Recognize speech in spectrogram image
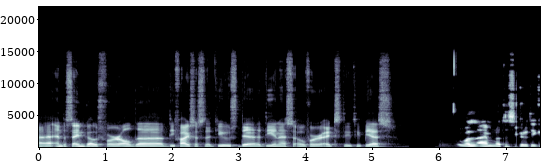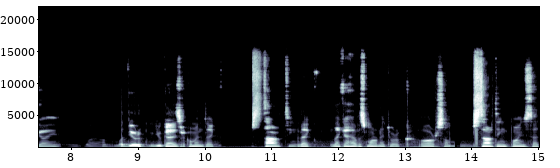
Uh, and the same goes for all the devices that use the DNS over HTTPS. Well, I'm not a security guy. What do you you guys recommend? Like starting, like like I have a small network or some starting points that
